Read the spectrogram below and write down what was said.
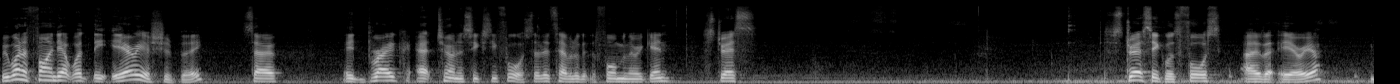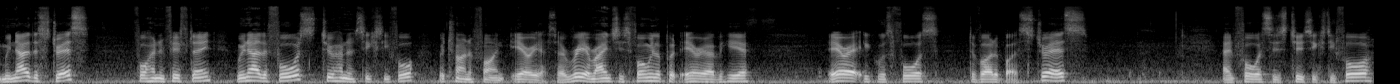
we want to find out what the area should be. So it broke at 264. So let's have a look at the formula again. Stress stress equals force over area. We know the stress 415. We know the force 264. We're trying to find area. So rearrange this formula, put area over here. Area equals force divided by stress and force is 264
